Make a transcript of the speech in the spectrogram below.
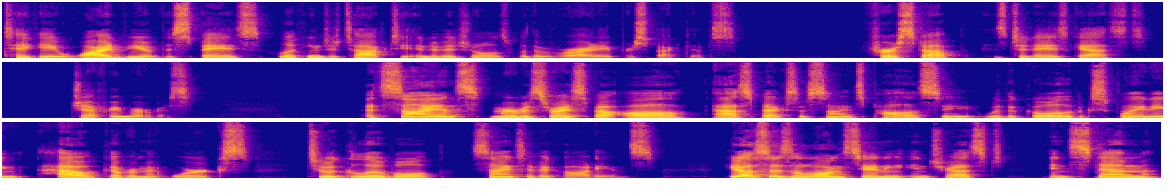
take a wide view of the space, looking to talk to individuals with a variety of perspectives. First up is today's guest, Jeffrey Mervis. At Science, Mervis writes about all aspects of science policy with the goal of explaining how government works to a global scientific audience. He also has a longstanding interest in STEM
